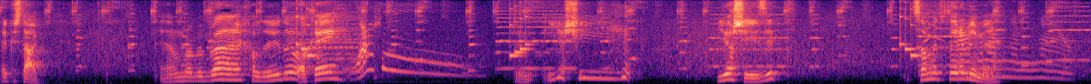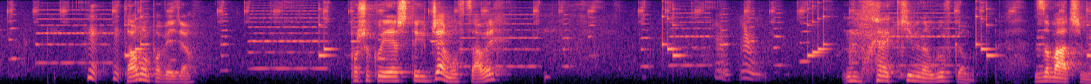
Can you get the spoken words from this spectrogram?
Jakoś tak. How do you do? Ten Yoshi. Yoshi, is it? Co my tutaj robimy? To mu powiedział. Poszukujesz tych dżemów całych? Kiwnął główką. Zobaczmy.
